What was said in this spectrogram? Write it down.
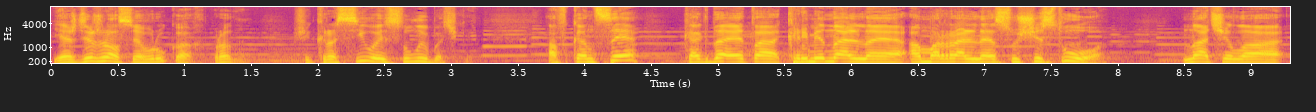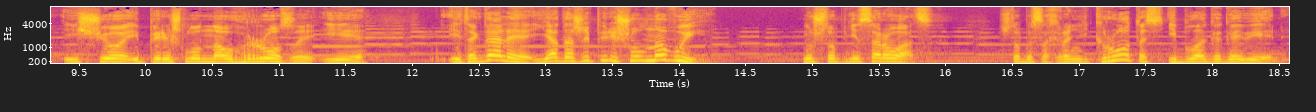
Я же держал себя в руках, правда? Очень красиво и с улыбочкой. А в конце когда это криминальное, аморальное существо начало еще и перешло на угрозы и, и так далее, я даже перешел на «вы», ну, чтобы не сорваться, чтобы сохранить кротость и благоговение.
